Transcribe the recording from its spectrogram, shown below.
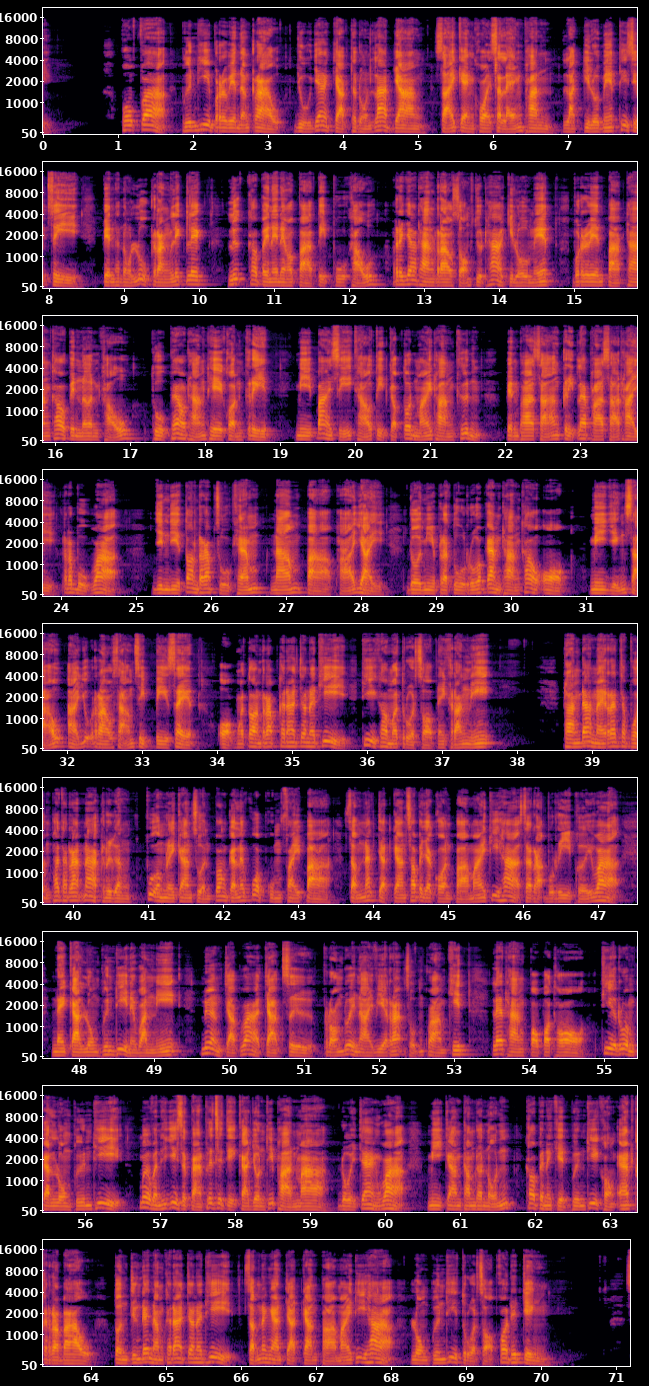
พบว่าพื้นที่บริเวณดังกล่าว อยู่แยกจากถนนลาดยาง สายแก่งคอยแสลงพัน หลักกิโลเมตรที่ 14 เป็นถนนลูกรังเล็กๆ ลึกเข้าไปในแนวป่าติดภูเขา ระยะทางราว 2.5 กิโลเมตร บริเวณปากทางเข้าเป็นเนินเขา ถูกแผ้วถางเทคอนกรีต มีป้ายสีขาวติดกับต้นไม้ทางขึ้น เป็นภาษาอังกฤษและภาษาไทย ระบุว่า ยินดีต้อนรับสู่แคมป์น้ำป่าผาใหญ่ โดยมีประตูรั้วกั้นทางเข้าออก มีหญิงสาวอายุราว 30 ปีเศษ ออกมาต้อนรับคณะเจ้าหน้าที่ที่เข้ามาตรวจสอบในครั้งนี้ ทางด้านนายรัชพลพัทรนาคเรือง ผู้อำนวยการส่วนป้องกันและควบคุมไฟป่าสำนักจัดการทรัพยากรป่าไม้ที่ 5 สระบุรีเผยว่า ในการลงพื้นที่ในวันนี้ เนื่องจากว่าจากสื่อพร้อมด้วยนายวีระสมความคิด และทางปปทที่ร่วมกันลงพื้นที่เมื่อวันที่ 28 พฤศจิกายนที่ผ่านมา โดยแจ้งว่า มีการทำถนนเข้าไปในเขตพื้นที่ของแอดกระบาว ตนจึงได้นำคณะเจ้าหน้าที่สำนักงานจัดการป่าไม้ที่ 5 ลงพื้นที่ตรวจสอบข้อเท็จจริง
